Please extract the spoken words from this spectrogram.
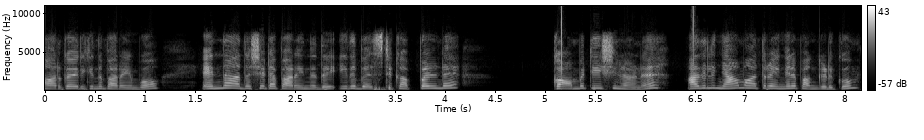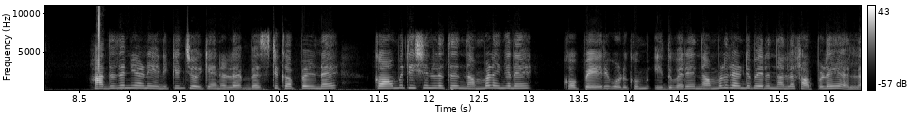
മാർഗമായിരിക്കും എന്ന് പറയുമ്പോൾ എന്താ ആദർശേട്ടാ പറയുന്നത്? ഇത് ബെസ്റ്റ് കപ്പിളിന്റെ കോമ്പറ്റീഷനാണ് അതിൽ ഞാൻ മാത്രം എങ്ങനെ പങ്കെടുക്കും? അത് തന്നെയാണ് എനിക്കും ചോദിക്കാനുള്ളത്. ബെസ്റ്റ് കപ്പിളിന്റെ കോമ്പറ്റീഷനിലത്ത് നമ്മൾ എങ്ങനെ പേര് കൊടുക്കും? ഇതുവരെ നമ്മൾ രണ്ടുപേരും നല്ല കപ്പിളേ അല്ല.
